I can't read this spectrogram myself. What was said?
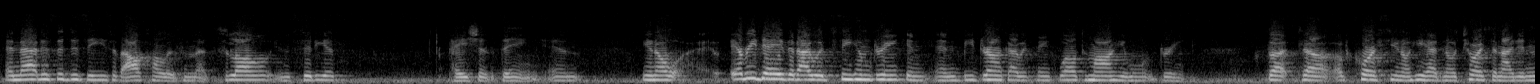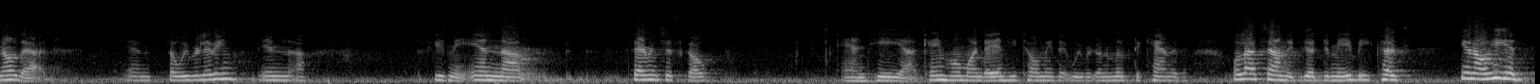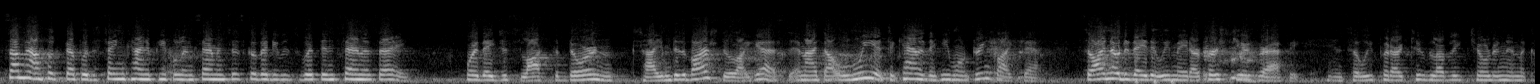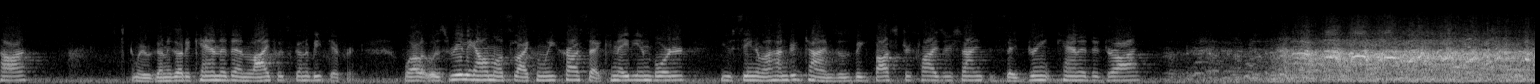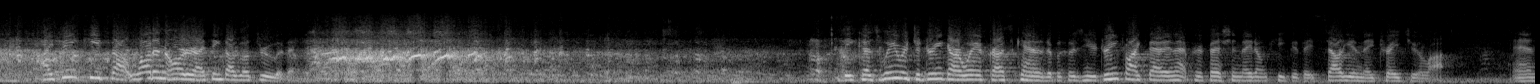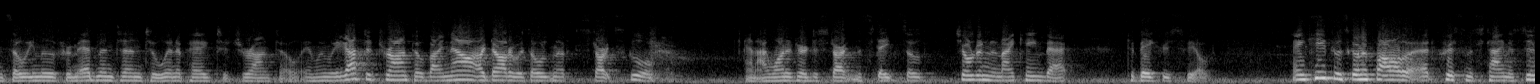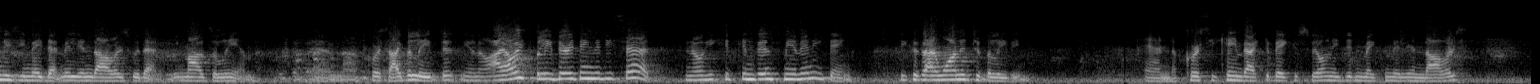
And that is the disease of alcoholism, that slow, insidious, patient thing. And, you know, every day that I would see him drink and, and be drunk, I would think, well, tomorrow he won't drink. But, uh, of course, you know, he had no choice, and I didn't know that. And so we were living in, uh, excuse me, in uh, San Francisco, and he uh, came home one day and he told me that we were going to move to Canada. Well, that sounded good to me because, you know, he had somehow hooked up with the same kind of people in San Francisco that he was with in San Jose, where they just locked the door and tied him to the bar stool, I guess. And I thought, well, when we get to Canada, he won't drink like that. So I know today that we made our first geographic. And so we put our two lovely children in the car. We were going to go to Canada, and life was going to be different. Well, it was really almost like when we crossed that Canadian border, you've seen them a hundred times, those big Foster Kleiser signs that say, drink Canada dry. I think he thought, what an order, I think I'll go through with it. because we were to drink our way across Canada because you drink like that in that profession, they don't keep you. They sell you and they trade you a lot. And so we moved from Edmonton to Winnipeg to Toronto. And when we got to Toronto, by now our daughter was old enough to start school. And I wanted her to start in the States so children and I came back to Bakersfield. And Keith was going to follow at Christmas time as soon as he made that million dollars with that mausoleum. And uh, of course, I believed it. You know, I always believed everything that he said. You know, he could convince me of anything because I wanted to believe him. And of course, he came back to Bakersfield and he didn't make the million dollars.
